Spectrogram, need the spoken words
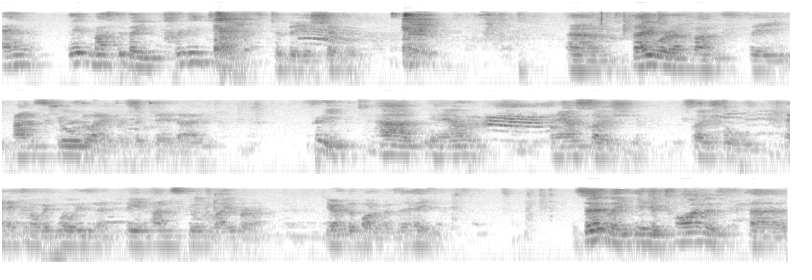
And it must have been pretty tough to be a shepherd. Um, they were amongst the unskilled labourers of their day. Pretty hard in our in our social social and economic world, isn't it? To be an unskilled labourer. You're at the bottom of the heap. Certainly in the time of uh,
